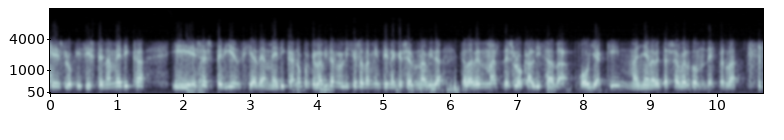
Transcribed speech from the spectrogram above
qué es lo que hiciste en América y esa experiencia de América, ¿no? Porque la vida religiosa también tiene que ser una vida cada vez más deslocalizada. Hoy aquí, mañana vete a saber dónde, ¿verdad?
